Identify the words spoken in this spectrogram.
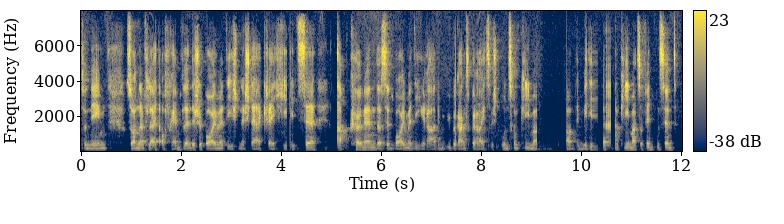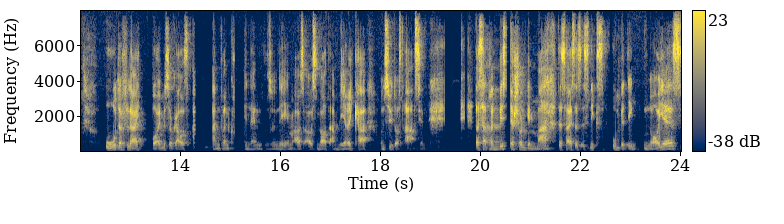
zu nehmen, sondern vielleicht auch fremdländische Bäume, die eine stärkere Hitze abkönnen. Das sind Bäume, die gerade im Übergangsbereich zwischen unserem Klima und dem mediterranen Klima zu finden sind. Oder vielleicht Bäume sogar aus anderen Kontinenten zu nehmen, aus, aus Nordamerika und Südostasien. Das hat man bisher schon gemacht. Das heißt, es ist nichts unbedingt Neues.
